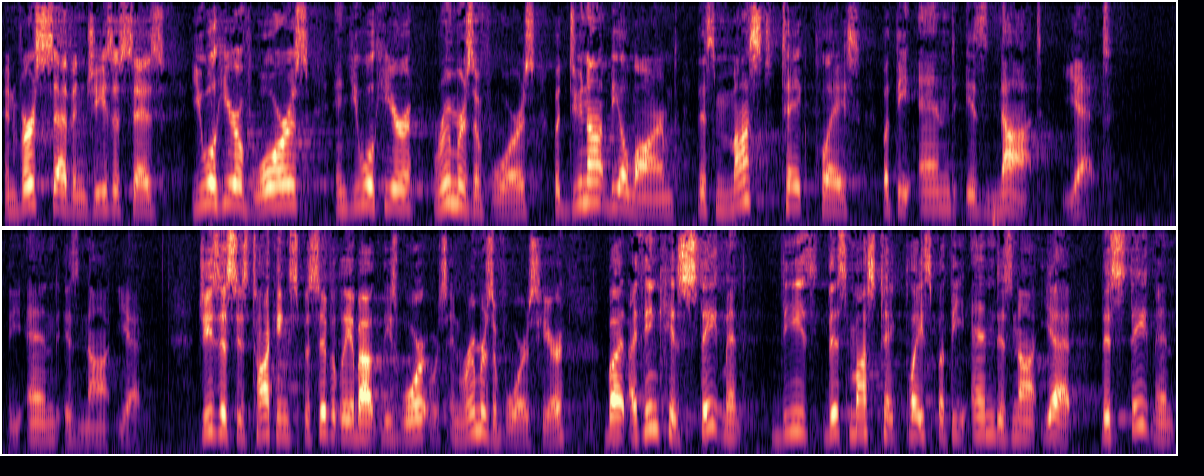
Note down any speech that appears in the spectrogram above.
In verse 7, Jesus says, You will hear of wars, and you will hear rumors of wars, but do not be alarmed. This must take place, but the end is not yet. The end is not yet. Jesus is talking specifically about these wars and rumors of wars here, but I think his statement, these, this must take place, but the end is not yet, this statement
